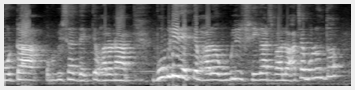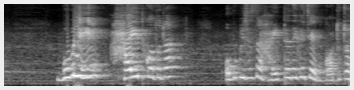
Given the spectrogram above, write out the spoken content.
মোটা অপবিশ্বাস দেখতে ভালো না, বুবলি দেখতে ভালো, বুবলির ফিগার্স ভালো। আচ্ছা বলুন তো, বুবলি হাইট কতটা? অপবিশ্বাসের হাইটটা দেখেছেন কতটা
